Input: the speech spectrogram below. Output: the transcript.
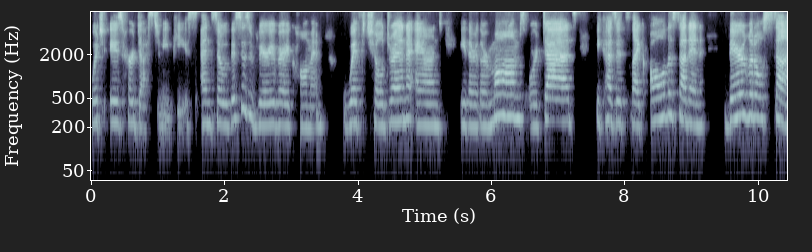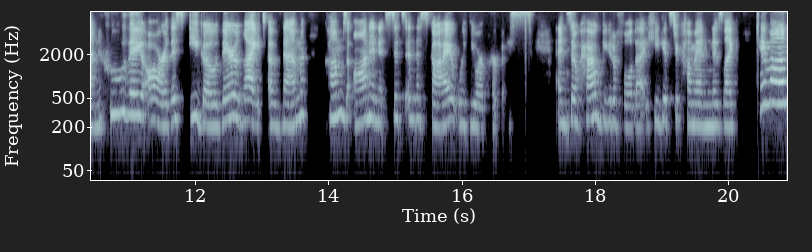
which is her destiny piece. And so this is very, very common with children and either their moms or dads, because it's like all of a sudden their little son, who they are, this ego, their light of them comes on and it sits in the sky with your purpose. And so, how beautiful that he gets to come in and is like, Hey, mom,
